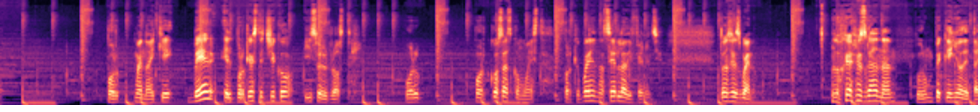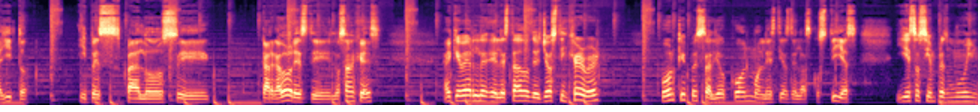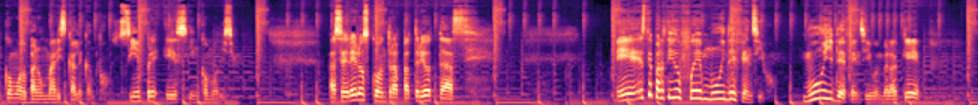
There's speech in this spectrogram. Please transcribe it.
por, bueno, hay que ver el por qué este chico hizo el roster. Por, por cosas como esta, porque pueden hacer la diferencia. Entonces, bueno, los jefes ganan por un pequeño detallito. Y pues para los eh, cargadores de Los Ángeles, hay que ver el estado de Justin Herbert, porque pues salió con molestias de las costillas. Y eso siempre es muy incómodo para un mariscal de campo. Siempre es incomodísimo. Acereros contra Patriotas. Eh, este partido fue muy defensivo. Muy defensivo. En verdad que...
